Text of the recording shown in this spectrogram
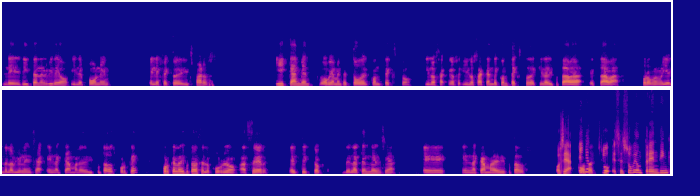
le editan el video y le ponen el efecto de disparos. Y cambian, obviamente, todo el contexto y lo, y lo sacan de contexto de que la diputada estaba promoviendo la violencia en la Cámara de Diputados. ¿Por qué? Porque a la diputada se le ocurrió hacer el TikTok de la tendencia eh, en la Cámara de Diputados. O sea, ella se sube un trending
